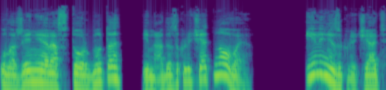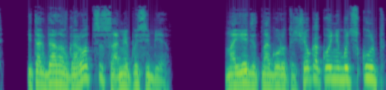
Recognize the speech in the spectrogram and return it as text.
уложение расторгнуто, и надо заключать новое. Или не заключать, и тогда новгородцы сами по себе. Наедет на город еще какой-нибудь скульт,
